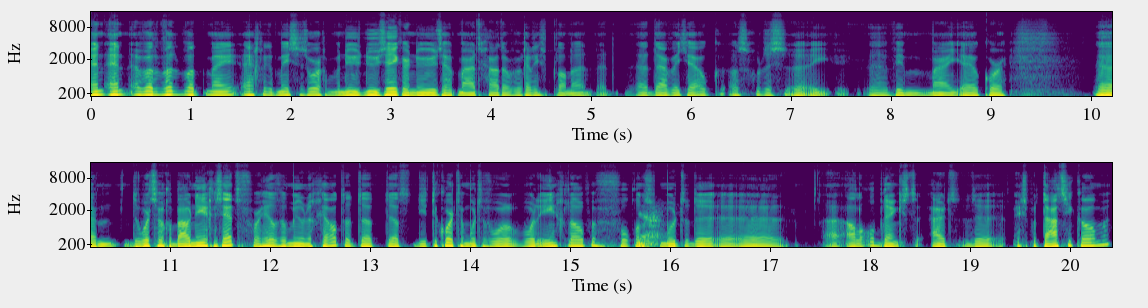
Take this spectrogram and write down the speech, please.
En, en wat, wat, wat mij eigenlijk het meeste zorgen, nu, nu zeker nu zeg maar, het gaat over reddingsplannen, uh, daar weet jij ook als het goed is, uh, Wim, maar jij ook hoor. Um, er wordt zo'n gebouw neergezet voor heel veel miljoenen geld. Dat, dat, dat die tekorten moeten voor, worden ingelopen. Vervolgens ja. moeten de, alle opbrengst uit de exploitatie komen.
